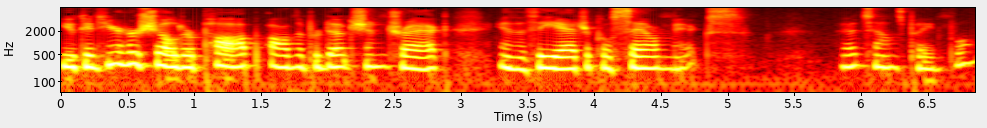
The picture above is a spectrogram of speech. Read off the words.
You can hear her shoulder pop on the production track in the theatrical sound mix. That sounds painful.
